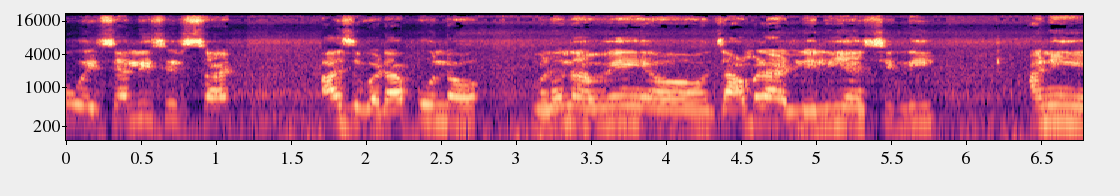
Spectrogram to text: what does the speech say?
वैशाली शिरसाट आज वडापून म्हणून हांवें जांबळां हाडलेलीं आशिल्लीं आनी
